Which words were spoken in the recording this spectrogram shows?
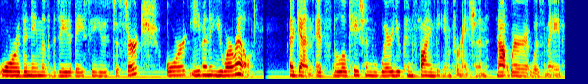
or the name of the database you use to search, or even a URL. Again, it's the location where you can find the information, not where it was made.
